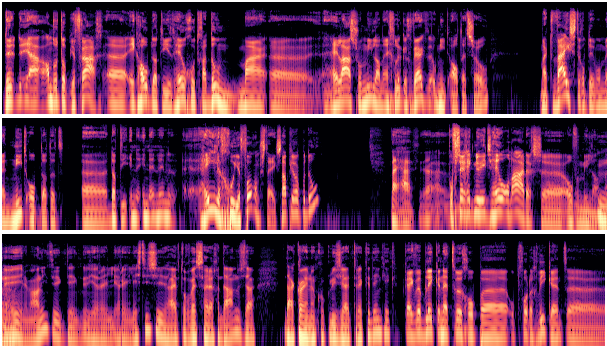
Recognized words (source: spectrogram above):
de, ja, antwoord op je vraag. Eh, ik hoop dat hij het heel goed gaat doen. Maar eh, helaas voor Milan, en gelukkig werkt het ook niet altijd zo. Maar het wijst er op dit moment niet op dat, het, eh, dat hij in, in, in een hele goede vorm steekt. Snap je wat ik bedoel? Nou ja, ja, Of zeg ik nu iets heel onaardigs eh, over Milan? Nee, helemaal niet. Ik denk ja, re- realistisch. Hij heeft toch wedstrijden gedaan, dus daar, daar kan je een conclusie uit trekken, denk ik. Kijk, we blikken net terug op, eh, op vorig weekend. eh,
